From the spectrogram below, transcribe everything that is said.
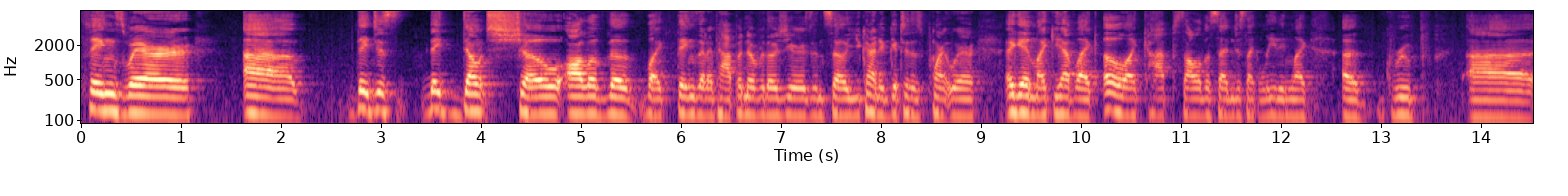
things where uh, they just they don't show all of the like things that have happened over those years, and so you kind of get to this point where again, like you have like oh, like cops all of a sudden just like leading like a group uh,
